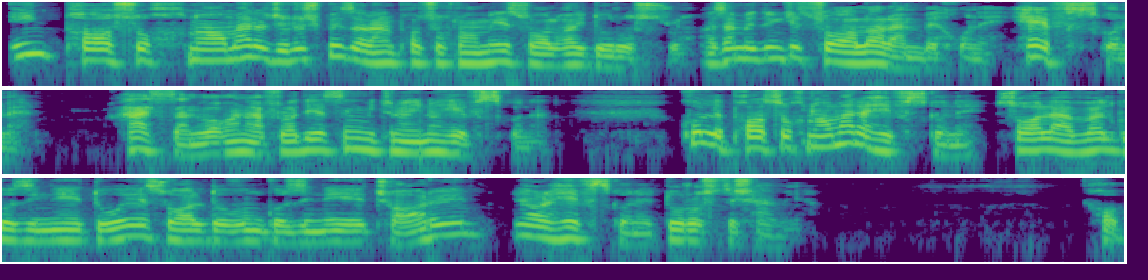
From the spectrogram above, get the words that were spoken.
این پاسخنامه رو جلوش بذارن پاسخنامه سوال های درست رو. اصلا بدون که سوالا رو بخونه. حفظ کنه. هستن واقعا افرادی هستن می‌تونن اینو حفظ کنن. کل پاسخنامه رو حفظ کنه. سوال اول گزینه دو سوال دوم گزینه چهاره اینا رو حفظ کنه. درستش همینه. خب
